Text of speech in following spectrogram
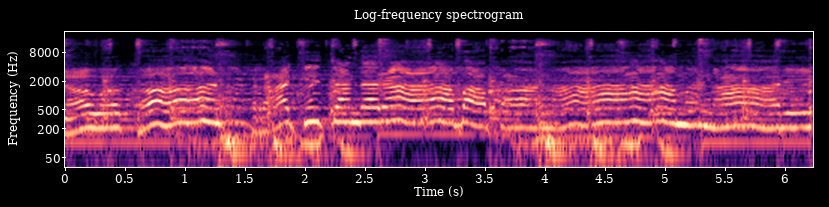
નવખંડ રાખી ચંદ્રા બાપા નામ નારે.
